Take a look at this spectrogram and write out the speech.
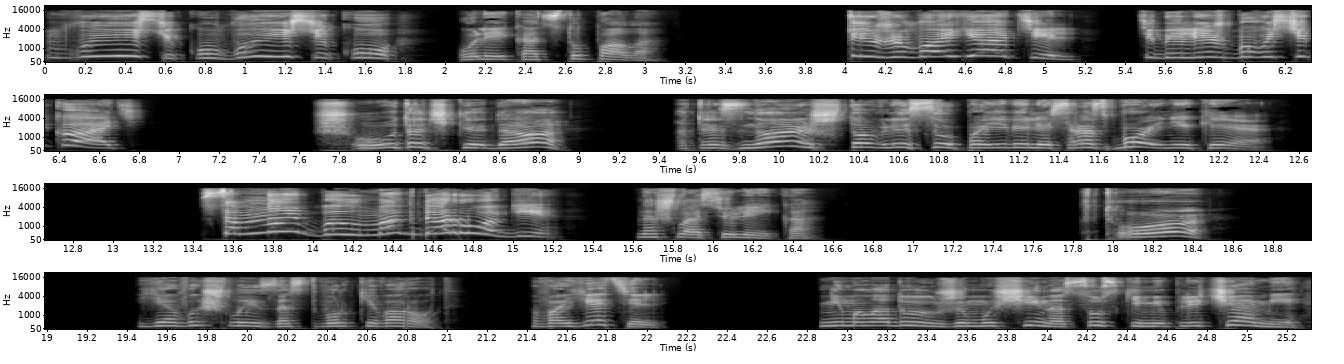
«Высеку, высеку!» Улейка отступала. «Ты же воятель! Тебе лишь бы высекать!» «Шуточки, да? А ты знаешь, что в лесу появились разбойники?» «Со мной был маг дороги!» Нашлась Улейка. «Кто?» Я вышла из-за створки ворот. Воятель, немолодой уже мужчина с узкими плечами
